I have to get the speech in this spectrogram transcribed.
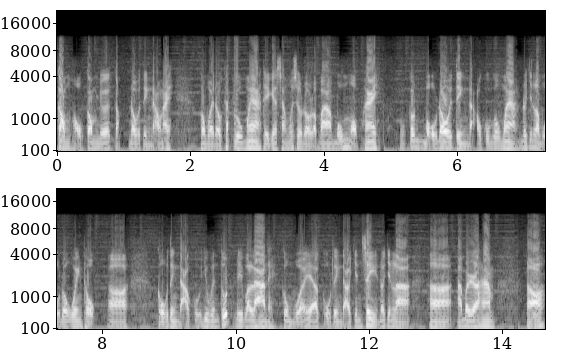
công hậu công cho cái cặp đôi tiền đạo này. Còn về đội khách Roma thì ra sân với sơ đồ là ba bốn một hai. Một cái bộ đôi tiền đạo của Roma đó chính là bộ đôi quen thuộc uh, cụ tiền đạo của Juventus Dybala này cùng với uh, cụ tiền đạo Chelsea đó chính là uh, Abraham. Đó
